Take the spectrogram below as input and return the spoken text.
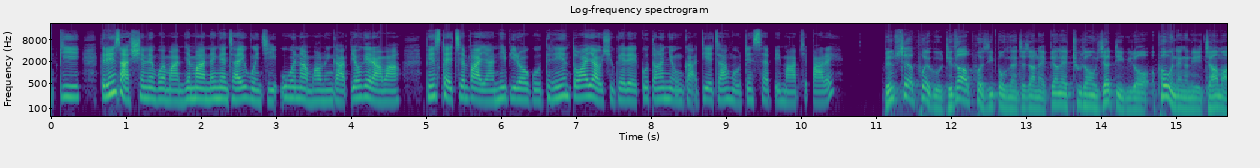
အပြီးသတင်းစာရှင်းလင်းပွဲမှာမြန်မာနိုင်ငံသားရေးဝန်ကြီးဦးဝဏမောင်လင်းကပြောခဲ့တာပါ။ Binstet ကျင်းပရာနေပြည်တော်ကိုသတင်းသွားရောက်ယူခဲ့တဲ့ကိုသားညုံကဒီအကြောင်းကိုတင်ဆက်ပေးမှာဖြစ်ပါတယ်။ BIMSTEC အဖွဲ့ကိုဒေသအဖွဲ့အစည်းပုံစံကြကြနဲ့ပြန်လည်ထူထောင်ရပ်တည်ပြီးတော့အဖွဲ့ဝင်နိုင်ငံတွေကြားမှာ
